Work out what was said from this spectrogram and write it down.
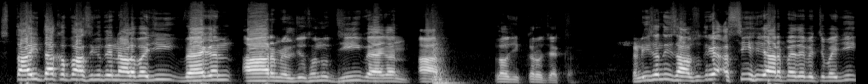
27 ਤੱਕ ਪਾਸਿੰਗ ਦੇ ਨਾਲ ਬਾਈ ਜੀ ਵੈਗਨ ਆਰ ਮਿਲ ਜੂ ਤੁਹਾਨੂੰ ਜੀ ਵੈਗਨ ਆਰ ਲਓ ਜੀ ਕਰੋ ਚੈੱਕ ਕੰਡੀਸ਼ਨ ਦੀ ਸਾਫ਼ ਸੁਥਰੀ ਆ 80000 ਰੁਪਏ ਦੇ ਵਿੱਚ ਬਾਈ ਜੀ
